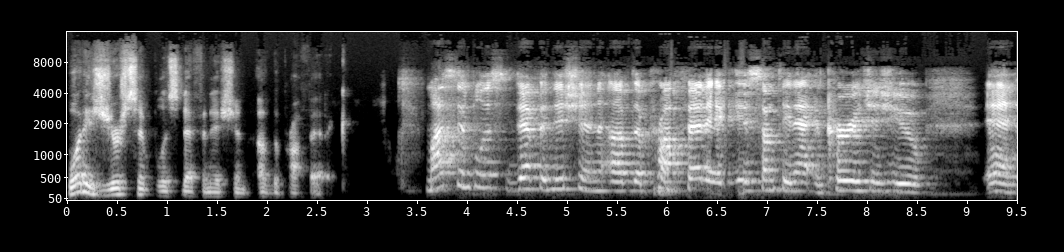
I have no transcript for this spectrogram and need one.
What is your simplest definition of the prophetic? my simplest definition of the prophetic is something that encourages you and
